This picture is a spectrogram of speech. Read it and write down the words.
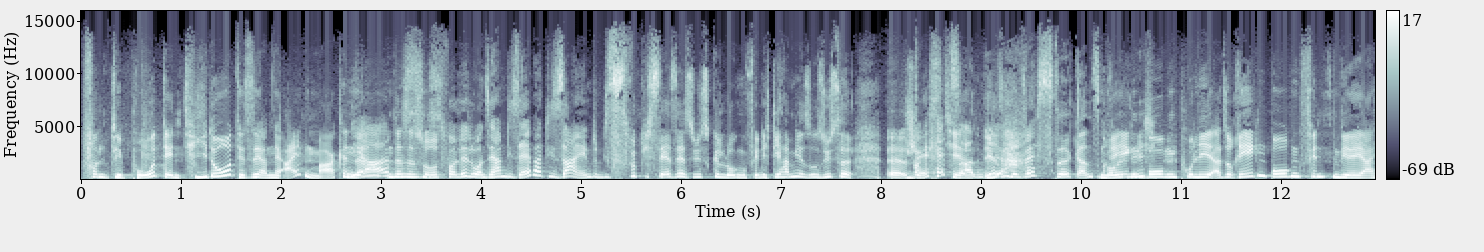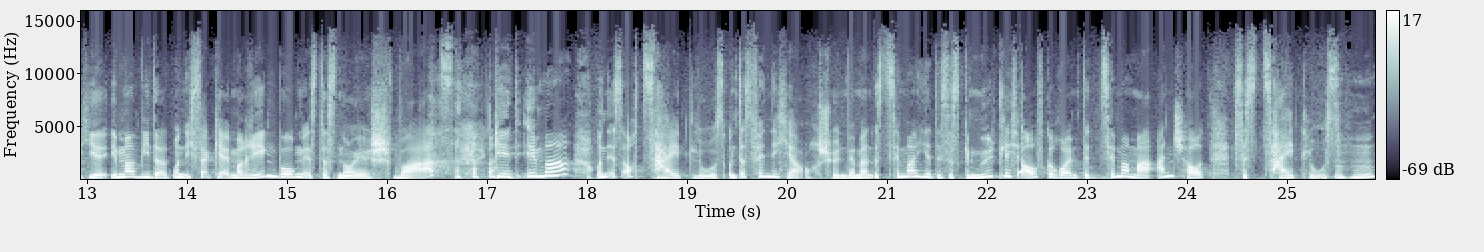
von Depot, den Tido. Das ist ja eine Eigenmarke, ne? Ja, und das, das ist so voll Lillo. Und sie haben die selber designt und das ist wirklich sehr, sehr süß gelungen, finde ich. Die haben hier so süße äh, Jacketts an, ja. so eine Weste, ganz goldig. Regenbogenpulli. Also Regenbogen finden wir ja hier immer wieder. Und ich sage ja immer, Regenbogen ist das neue Schwarz, geht immer und ist auch zeitlos. Und das finde ich ja auch schön. Wenn man das Zimmer hier, dieses gemütlich aufgeräumte Zimmer mal anschaut, es ist zeitlos. Mhm.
